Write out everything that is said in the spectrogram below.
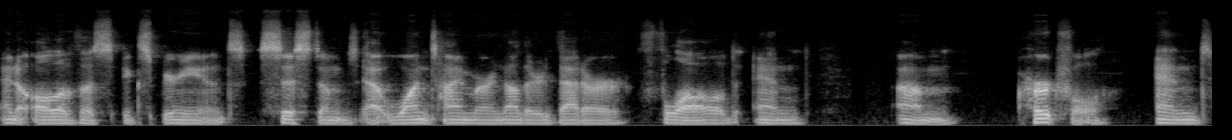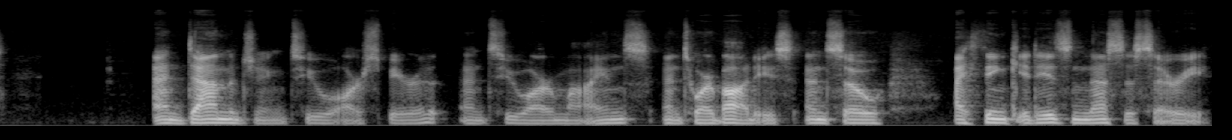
and all of us experience systems at one time or another that are flawed and um, hurtful and and damaging to our spirit and to our minds and to our bodies. And so I think it is necessary,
